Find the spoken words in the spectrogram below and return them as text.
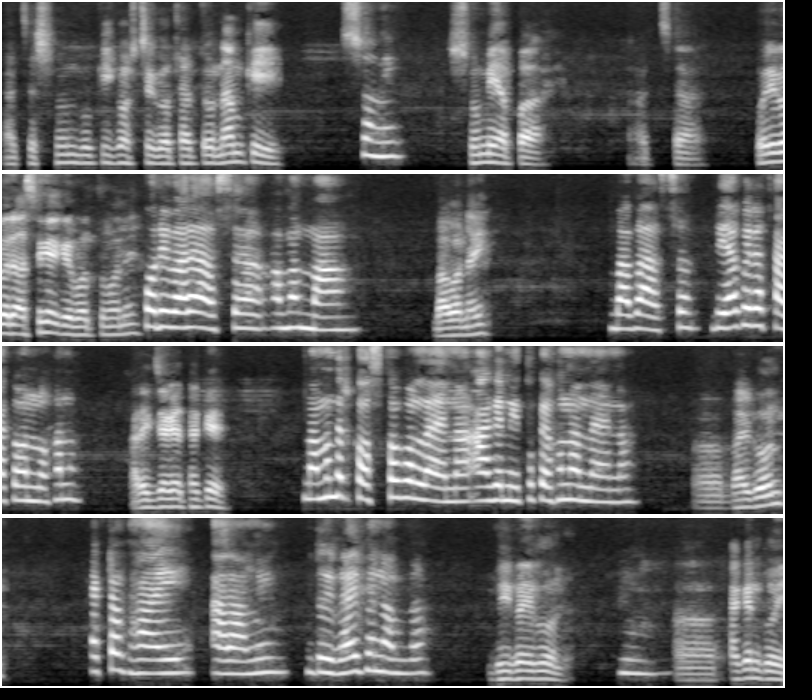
আচ্ছা শুনব কি কষ্টের কথা। তো নাম কি? শুনি সুমি আপা। আচ্ছা। পরিবারে আছে কে কে বর্তমানে? পরিবারে আছে আমার মা। বাবা নাই? বাবা আছে। বিয়া করে থাকে অন্যখানে আরেক জায়গায় থাকে? না আমাদের খোঁজ খবর নেয় না। আগে নিত এখন আর নেয় না। ভাই বোন একটা ভাই আর আমি দুই ভাই বোন আমরা। দুই ভাই বোন থাকেন কই?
